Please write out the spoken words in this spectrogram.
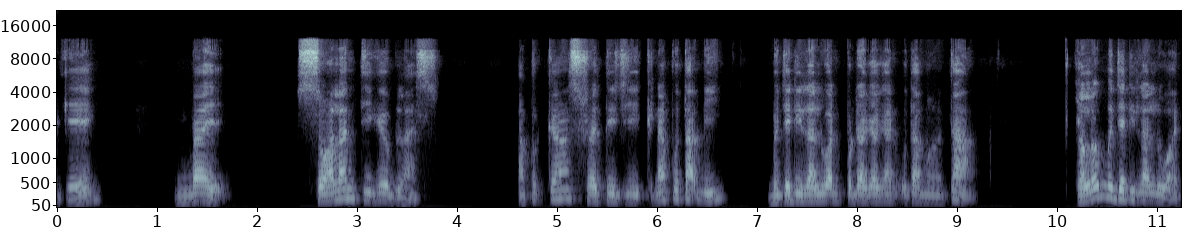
Okey. Baik. Soalan 13. Apakah strategi kenapa tak B menjadi laluan perdagangan utama? Tak. Kalau menjadi laluan,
